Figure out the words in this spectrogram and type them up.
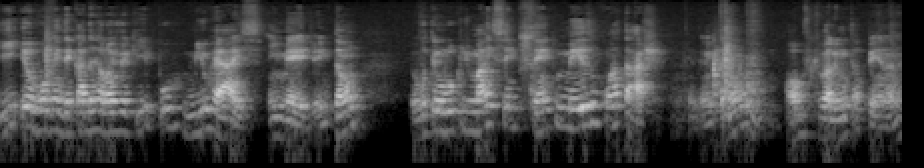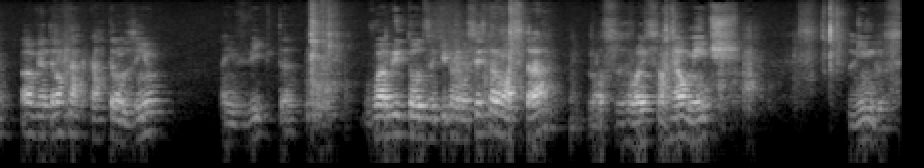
E eu vou vender cada relógio aqui por mil reais, em média. Então, eu vou ter um lucro de mais 100% mesmo com a taxa. Entendeu? Então, óbvio que vale muito a pena, né? Eu vi até um cartãozinho, a Invicta. Vou abrir todos aqui para vocês para mostrar. Nossos relógios são realmente lindos.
